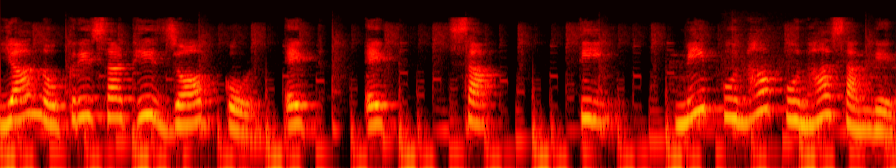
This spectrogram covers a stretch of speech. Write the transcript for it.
या नोकरीसाठी जॉब कोड एक एक सात तीन. मी पुन्हा पुन्हा सांगेन.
